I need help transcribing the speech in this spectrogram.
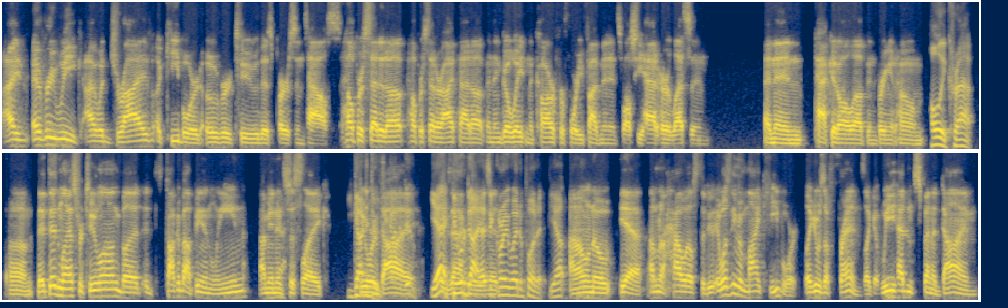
I every week I would drive a keyboard over to this person's house, help her set it up, help her set her iPad up, and then go wait in the car for forty five minutes while she had her lesson, and then pack it all up and bring it home. Holy crap! Um, it didn't last for too long, but it's talk about being lean. I mean, yeah. it's just like you got to do or die. Yeah, exactly. do or die. That's a great way to put it. Yep. I don't know. Yeah, I don't know how else to do. It It wasn't even my keyboard. Like it was a friend's. Like we hadn't spent a dime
